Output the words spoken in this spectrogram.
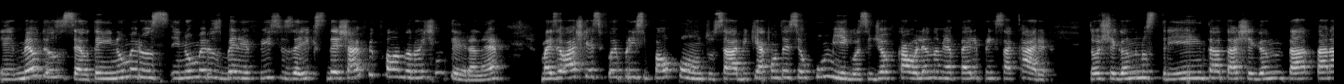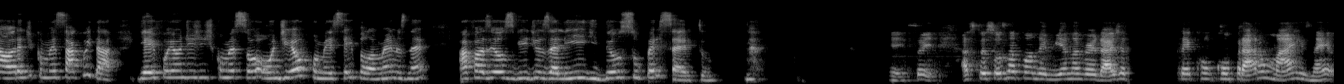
é, meu Deus do céu, tem inúmeros, inúmeros benefícios aí que se deixar eu fico falando a noite inteira, né, mas eu acho que esse foi o principal ponto, sabe, que aconteceu comigo, assim, de eu ficar olhando a minha pele e pensar, cara, Tô chegando nos 30, tá chegando, tá, tá na hora de começar a cuidar. E aí foi onde a gente começou, onde eu comecei, pelo menos, né, a fazer os vídeos ali e deu super certo. É isso aí. As pessoas na pandemia, na verdade, até compraram mais, né?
